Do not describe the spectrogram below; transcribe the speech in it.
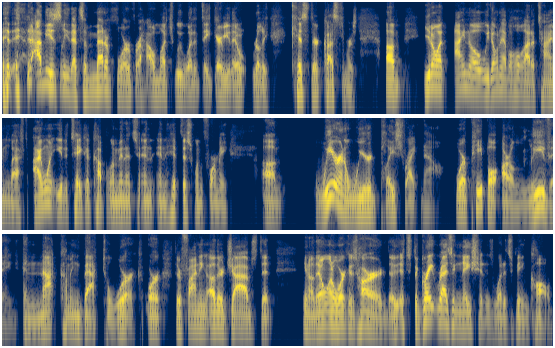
And, obviously, that's a metaphor for how much we want to take care of you. They don't really kiss their customers. Um, you know what? I know we don't have a whole lot of time left. I want you to take a couple of minutes and, and hit this one for me. Um, we are in a weird place right now where people are leaving and not coming back to work, or they're finding other jobs that, you know, they don't want to work as hard. It's the great resignation, is what it's being called.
